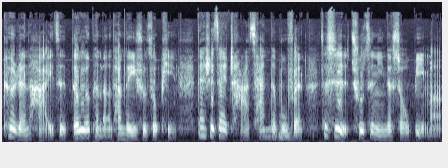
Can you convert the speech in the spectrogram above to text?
客人孩子都有可能他们的艺术作品，但是在茶餐的部分，这是出自您的手笔吗？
